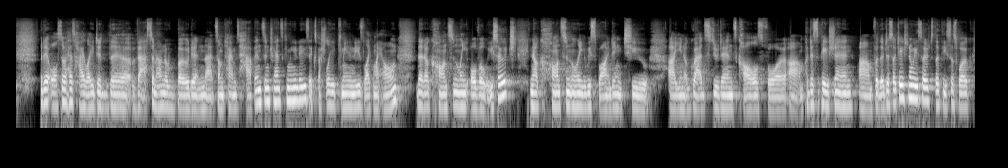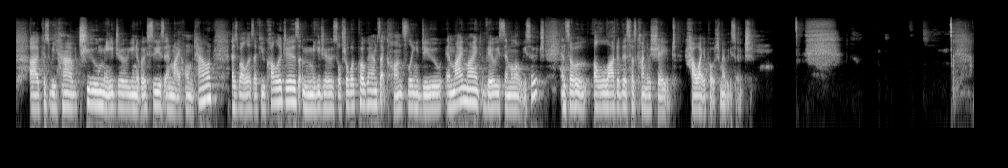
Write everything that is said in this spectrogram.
but it also has highlighted the vast amount of burden that sometimes happens in trans communities, especially communities like my own, that are constantly over-researched and are constantly responding to, uh, you know, grad students' calls for um, participation um, for the dissertation research, the thesis work, because uh, we have two major universities in my hometown, as well as a few colleges, major social work programs that constantly do, in my mind, very similar research. And so a lot of this has kind of shaped how I approach my research.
